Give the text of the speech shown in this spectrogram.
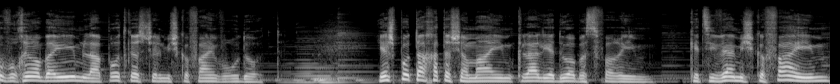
וברוכים הבאים לפודקאסט של משקפיים ורודות. יש פה תחת השמיים כלל ידוע בספרים, כצבעי המשקפיים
